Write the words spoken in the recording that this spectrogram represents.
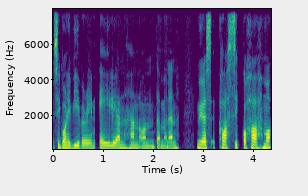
Sigourney Weaverin Alien, hän on tämmöinen myös klassikkohahmo.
